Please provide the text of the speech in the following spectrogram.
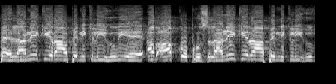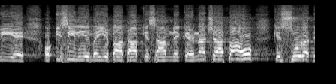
بہلانے کی راہ پہ نکلی ہوئی ہے، اب آپ کو پھسلانے کی راہ پہ نکلی ہوئی ہے۔ اور اسی لیے میں یہ بات آپ کے سامنے کہنا چاہتا ہوں کہ صورت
